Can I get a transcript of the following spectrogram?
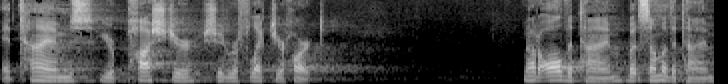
at times your posture should reflect your heart. Not all the time, but some of the time.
